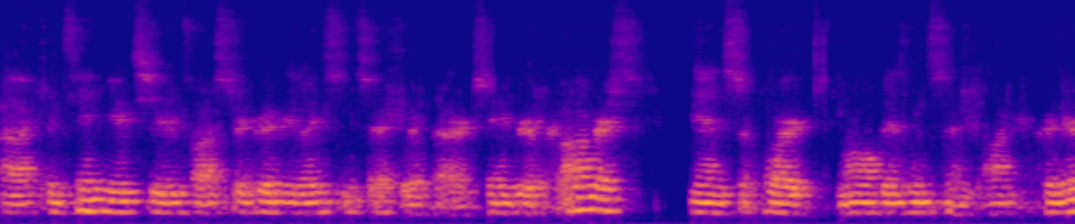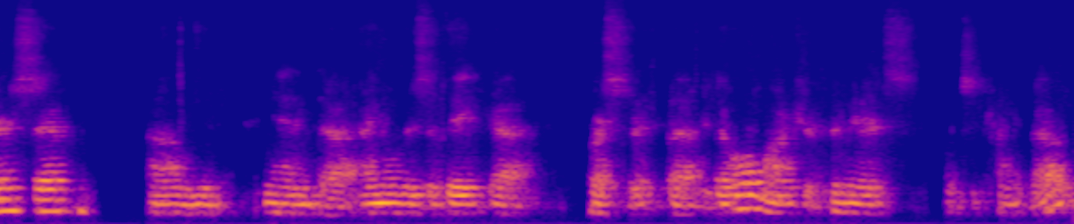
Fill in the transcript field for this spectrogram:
Uh, continue to foster good relationship with our Chamber of Commerce and support small business and entrepreneurship. Um, and, uh, I know there's a big, uh, push with, uh, the home entrepreneurs, which is coming about.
